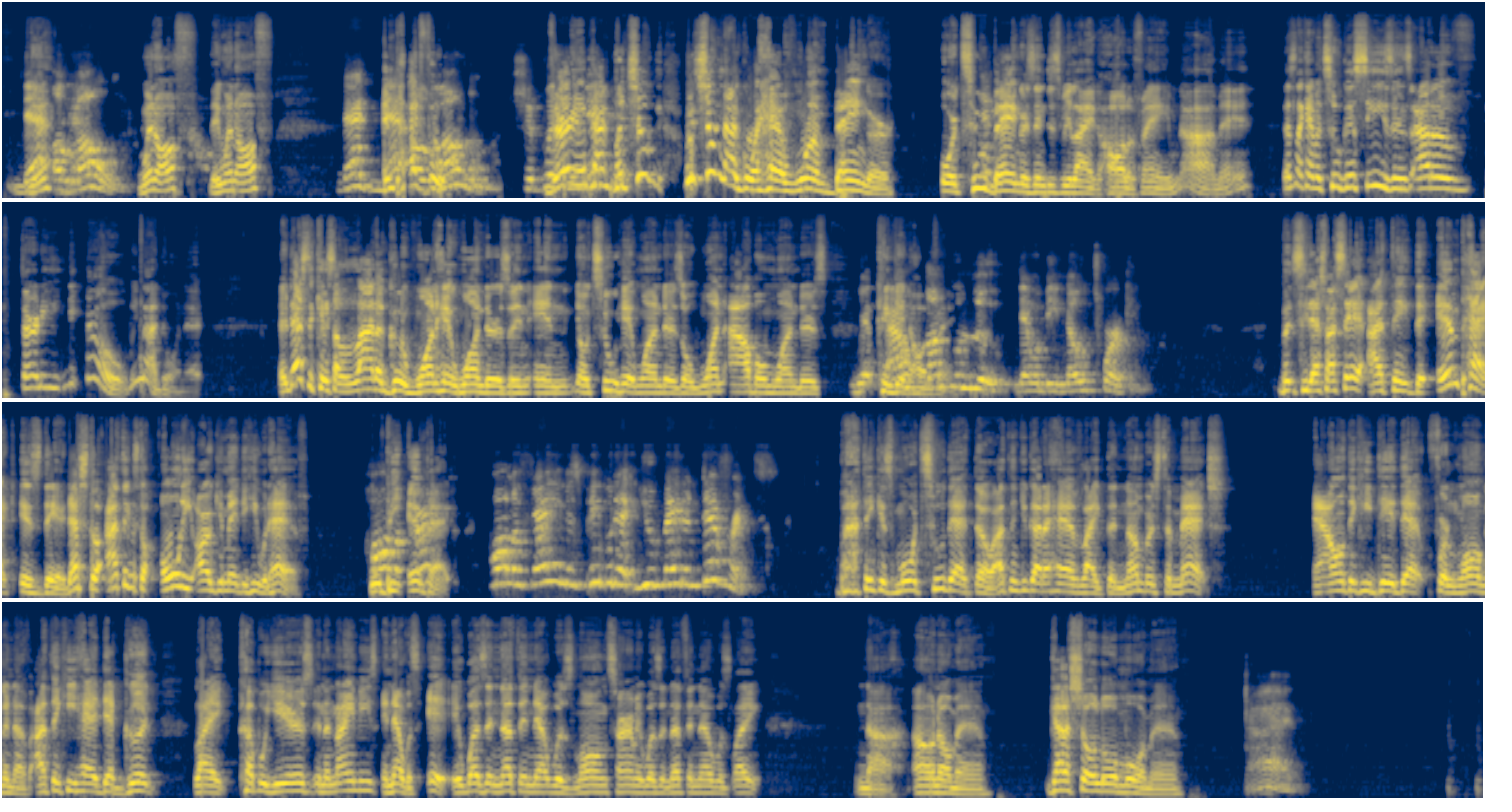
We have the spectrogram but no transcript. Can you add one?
That yeah. alone went off. They went off. That that impactful. alone should put very impactful. But you but you're not gonna have one banger or two bangers and just be like Hall of Fame. Nah, man. That's like having two good seasons out of 30. No, we're not doing that. If that's the case, a lot of good one hit wonders and, and you know two hit wonders or one album wonders Without can get in the Hall of Fame. Luke, there would be no twerking. But see, that's what I said. I think the impact is there. That's the I think it's the only argument that he would have would be impact. Fame, Hall of Fame is people that you made a difference. But I think it's more to that though. I think you got to have like the numbers to match. And I don't think he did that for long enough. I think he had that good like couple years in the 90s and that was it. It wasn't nothing that was long term. It wasn't nothing that was like nah, I don't know, man. Got to show a little more, man. All right.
